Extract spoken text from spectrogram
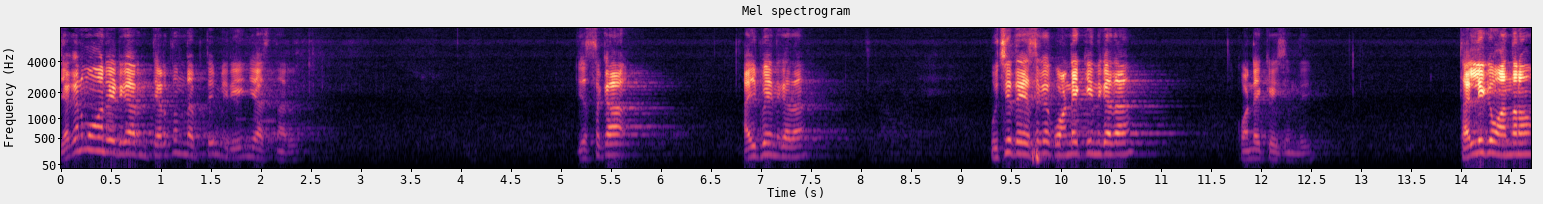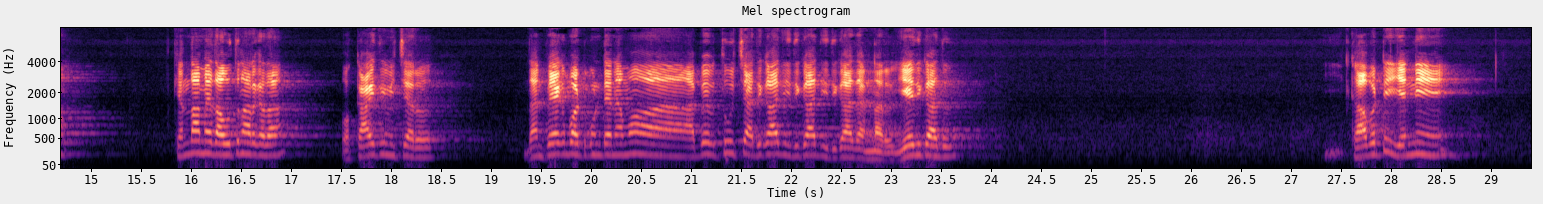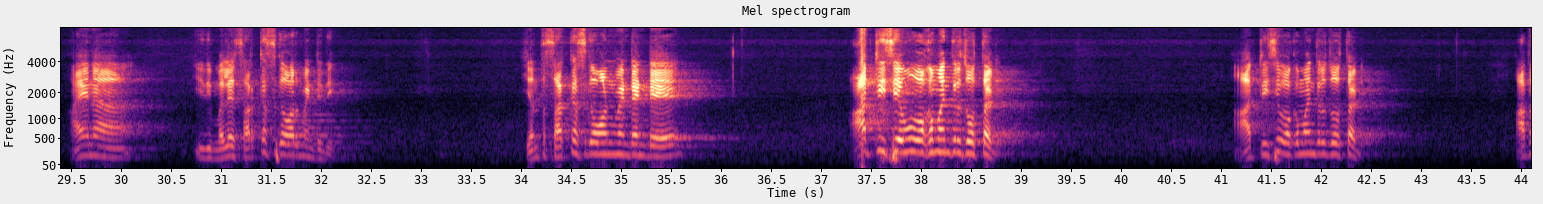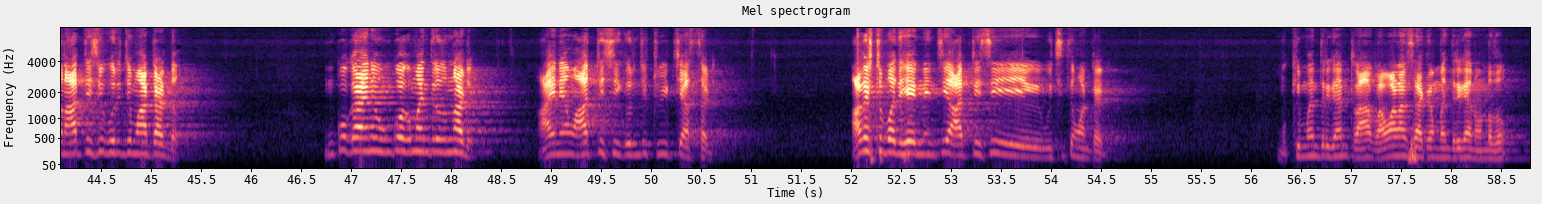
జగన్మోహన్ రెడ్డి గారిని తిడతం తప్పితే మీరు ఏం చేస్తున్నారు? ఇసుక అయిపోయింది కదా? ఉచిత ఇసుక కొండెక్కింది కదా? కొండెక్కేసింది. తల్లికి వందనం కింద మీద అవుతున్నారు కదా? ఒక కాగితం ఇచ్చారు. దాన్ని పేక పట్టుకుంటేనేమో అబ్బాయి తూచి అది కాదు ఇది కాదు ఇది కాదు అన్నారు. ఏది కాదు? కాబట్టి ఇవన్నీ ఆయన ఇది మళ్ళీ సర్కస్ గవర్నమెంట్ ఇది. ఎంత సర్కస్ గవర్నమెంట్ అంటే ఆర్టీసీ ఏమో ఒక మంత్రి చూస్తాడు. ఆర్టీసీ ఒక మంత్రి చూస్తాడు. అతను ఆర్టీసీ గురించి మాట్లాడ్డాడు ఇంకొక ఆయన ఇంకొక మంత్రి ఉన్నాడు. ఆయన ఏమో ఆర్టీసీ గురించి ట్వీట్ చేస్తాడు. ఆగస్టు పదిహేను నుంచి ఆర్టీసీ ఉచితం అంటాడు. ముఖ్యమంత్రి కానీ రవాణా శాఖ మంత్రి కానీ ఉండదు.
